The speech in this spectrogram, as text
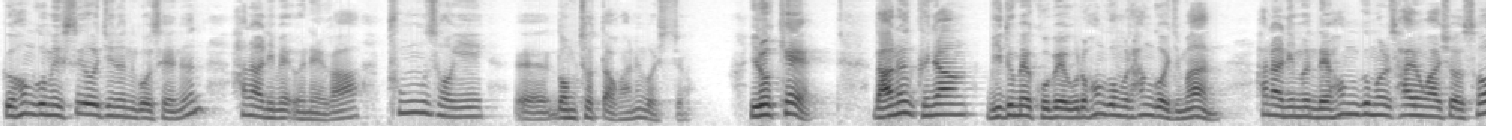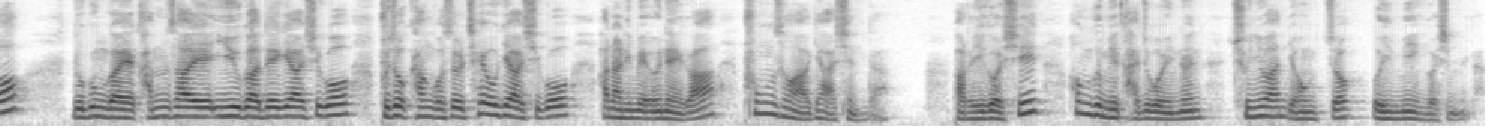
그 헌금이 쓰여지는 곳에는 하나님의 은혜가 풍성히 넘쳤다고 하는 것이죠. 이렇게 나는 그냥 믿음의 고백으로 헌금을 한 거지만 하나님은 내 헌금을 사용하셔서 누군가의 감사의 이유가 되게 하시고 부족한 것을 채우게 하시고 하나님의 은혜가 풍성하게 하신다. 바로 이것이 헌금이 가지고 있는 중요한 영적 의미인 것입니다.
